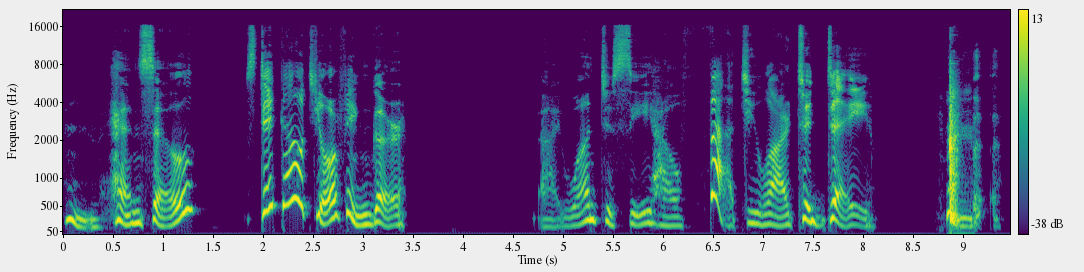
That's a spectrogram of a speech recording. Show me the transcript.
Hmm, Hansel, stick out your finger. I want to see how fat you are today. Hmm.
